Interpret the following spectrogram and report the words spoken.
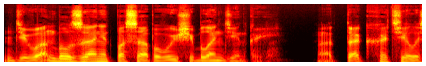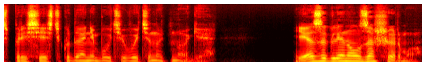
Диван был занят посапывающей блондинкой. А так хотелось присесть куда-нибудь и вытянуть ноги. Я заглянул за ширму.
